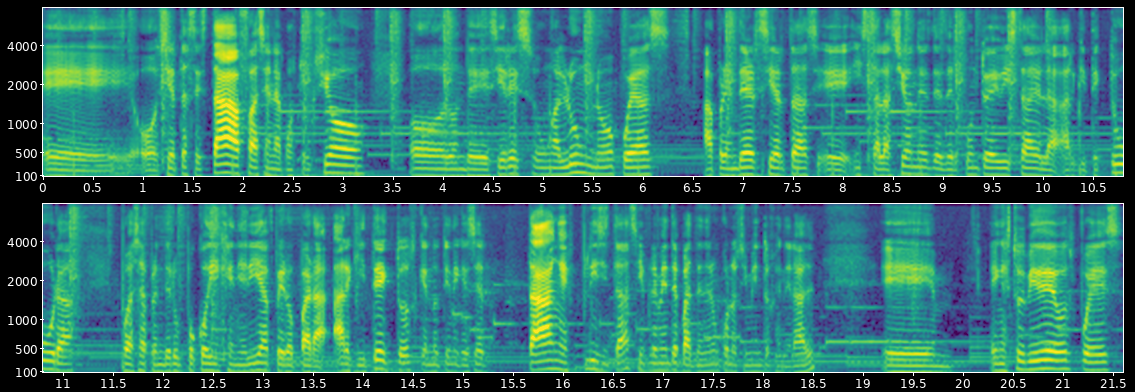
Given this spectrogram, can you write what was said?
eh, o ciertas estafas en la construcción o donde si eres un alumno puedas aprender ciertas eh, instalaciones desde el punto de vista de la arquitectura, puedes aprender un poco de ingeniería, pero para arquitectos, que no tiene que ser tan explícita, simplemente para tener un conocimiento general. Eh, en estos videos puedes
